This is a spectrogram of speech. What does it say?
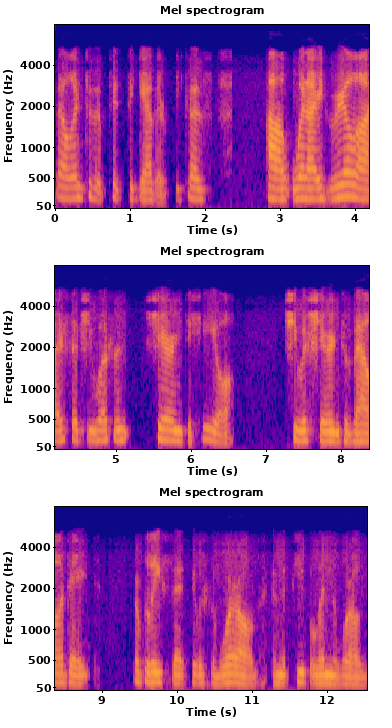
fell into the pit together because uh, when I realized that she wasn't sharing to heal, she was sharing to validate her belief that it was the world and the people in the world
